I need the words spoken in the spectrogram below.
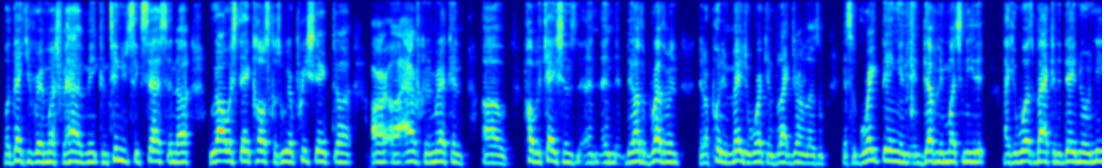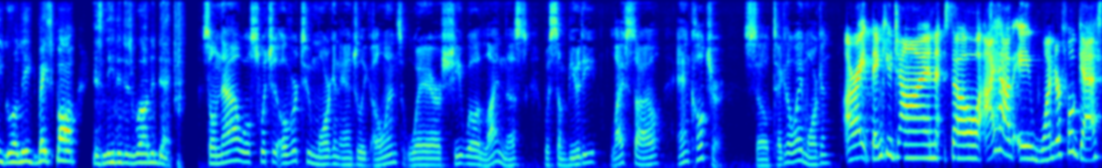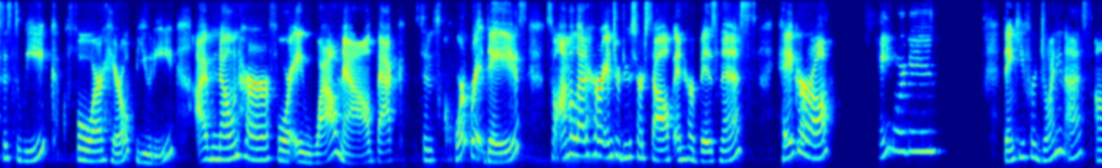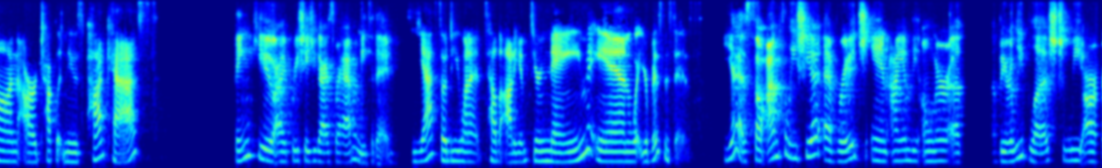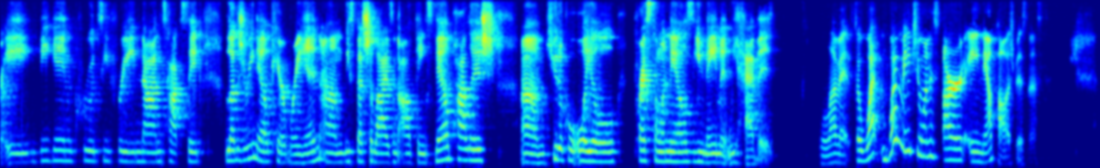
Well, thank you very much for having me. Continued success, and uh, we always stay close because we appreciate uh, our uh, African American uh, publications and, and the other brethren that are putting major work in Black journalism. It's a great thing and, and definitely much needed, like it was back in the day during Negro League baseball. It's needed as well today. So now we'll switch it over to Morgan Angelique Owens, where she will enlighten us with some beauty, lifestyle, and culture. So take it away, Morgan. All right. Thank you, John. So I have a wonderful guest this week for Herald Beauty. I've known her for a while now, back since corporate days. So I'm going to let her introduce herself and her business. Hey, girl. Hey, Morgan. Thank you for joining us on our Chocolate News podcast. Thank you. I appreciate you guys for having me today. Yeah. So, do you want to tell the audience your name and what your business is? Yes. So, I'm Felicia Everidge, and I am the owner of Barely Blush. We are a vegan, cruelty free, non toxic luxury nail care brand. Um, we specialize in all things nail polish, um, cuticle oil, press on nails, you name it, we have it. Love it. So, what, what made you want to start a nail polish business?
